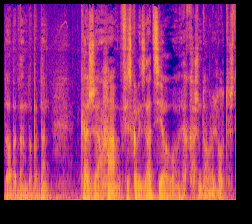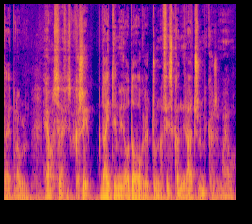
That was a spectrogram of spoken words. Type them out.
Dobar dan, dobar dan. Kaže, aha, fiskalizacija, ovo, ja kažem, dobro, izvolite, šta je problem? Evo sve fiskal, kaže, dajte mi od ovog računa fiskalni račun, mi kažemo, evo,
